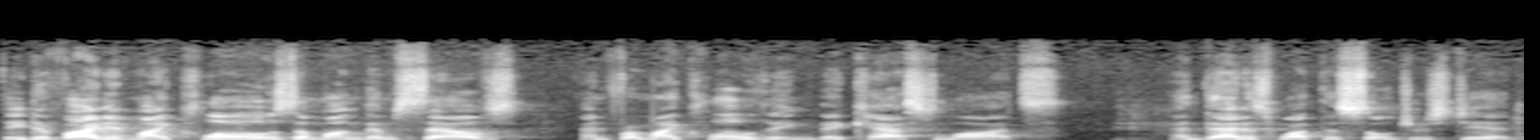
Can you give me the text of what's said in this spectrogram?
They divided my clothes among themselves, and for my clothing they cast lots. And that is what the soldiers did.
